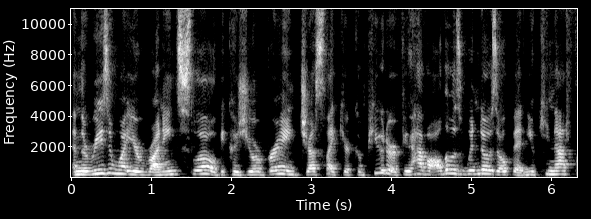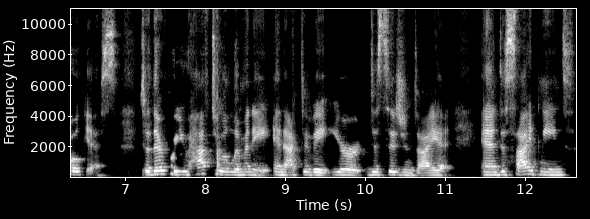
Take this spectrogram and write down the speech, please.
And the reason why you're running slow because your brain just like your computer, if you have all those windows open, you cannot focus. So therefore you have to eliminate and activate your decision diet. And decide means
